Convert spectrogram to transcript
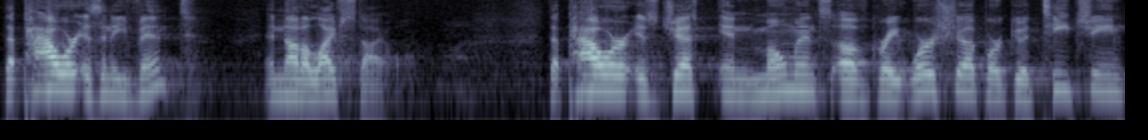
That power is an event and not a lifestyle. That power is just in moments of great worship or good teaching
